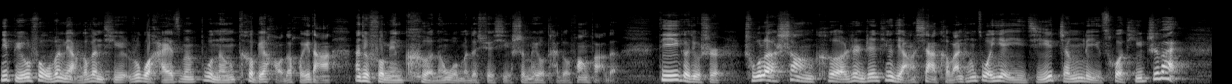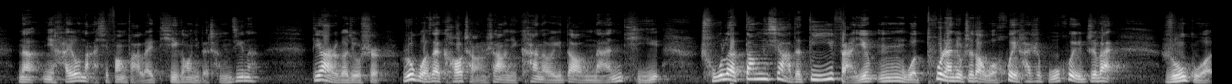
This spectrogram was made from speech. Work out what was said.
你比如说，我问两个问题，如果孩子们不能特别好的回答，那就说明可能我们的学习是没有太多方法的。第一个就是除了上课认真听讲、下课完成作业以及整理错题之外，那你还有哪些方法来提高你的成绩呢？第二个就是，如果在考场上你看到一道难题，除了当下的第一反应，嗯，我突然就知道我会还是不会之外，如果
